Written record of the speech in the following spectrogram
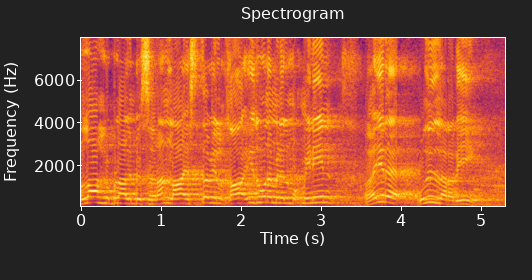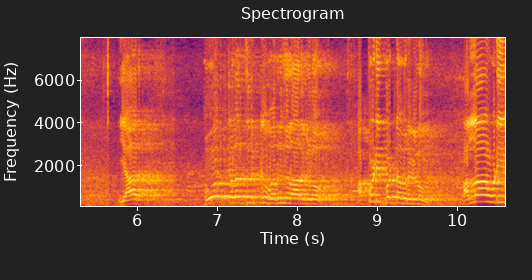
அல்லாஹ் ரபுல்லாலும் பேசுகிறான் லா எஸ்தவில் காயிதூன மினல் மினின் வைர உதில் அரதி யார்? போர்க்களத்திற்கு வருகிறார்களோ? அப்படிப்பட்டவர்களும் அல்லாஹுடைய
